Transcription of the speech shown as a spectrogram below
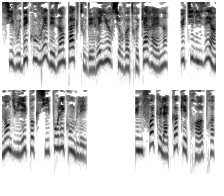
Si vous découvrez des impacts ou des rayures sur votre carène, utilisez un enduit époxy pour les combler. Une fois que la coque est propre,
